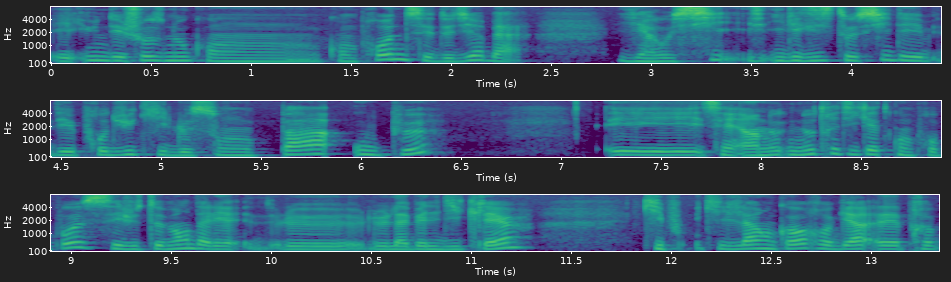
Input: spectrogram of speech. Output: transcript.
Et une des choses, nous, qu'on qu'on prône, c'est de dire, bah, il, y a aussi, il existe aussi des, des produits qui ne le sont pas ou peu. Et c'est un- une autre étiquette qu'on propose, c'est justement le, le label Declare, qui, qui là encore euh, pr-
